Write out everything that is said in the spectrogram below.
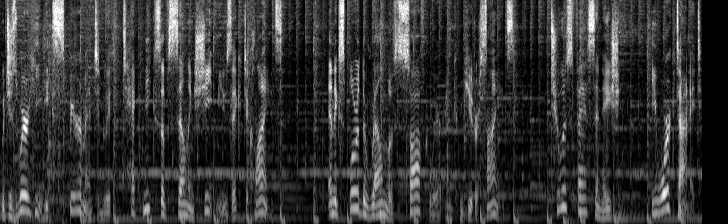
which is where he experimented with techniques of selling sheet music to clients and explored the realm of software and computer science. To his fascination, he worked on it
